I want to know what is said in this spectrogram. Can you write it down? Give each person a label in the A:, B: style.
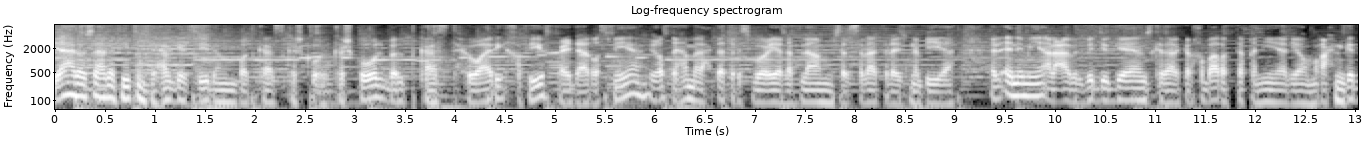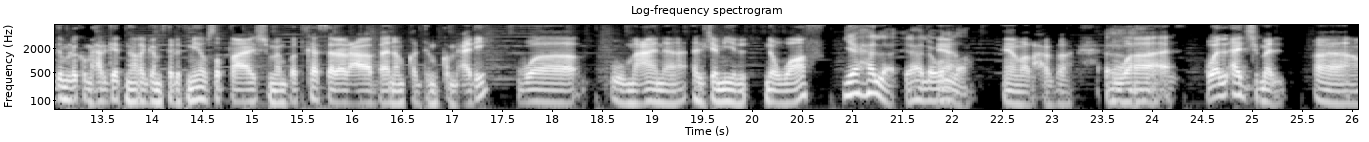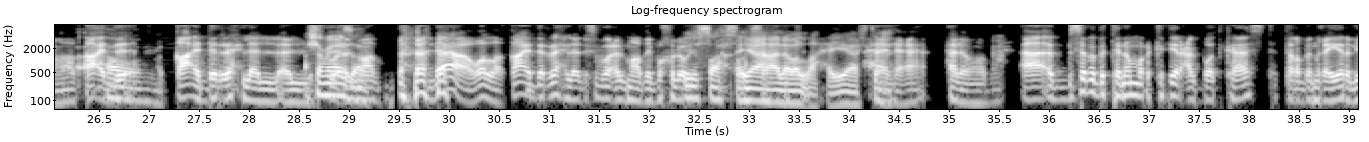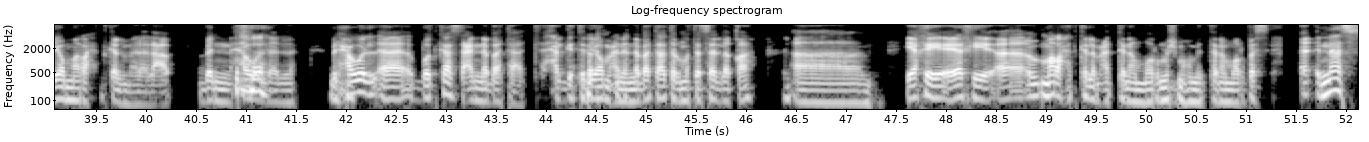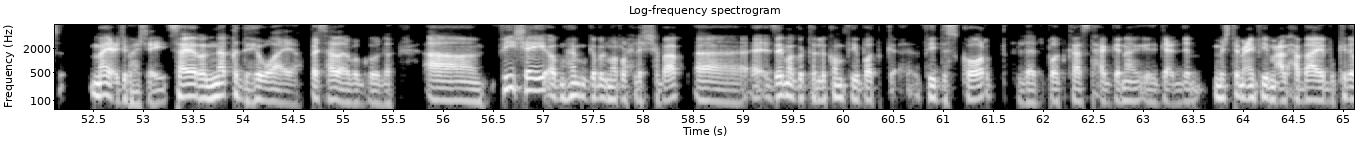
A: يا أهلا وسهلا فيكم في حلقة جديدة من بودكاست كشكول، كشكول بودكاست حواري خفيف بعيد عن الرسميه يغطي أهم الأحداث الأسبوعية، الأفلام، المسلسلات الأجنبية، الأنمي، ألعاب الفيديو جيمز، كذلك الأخبار التقنية، اليوم راح نقدم لكم حلقتنا رقم 316 من بودكاست الألعاب، أنا مقدمكم علي و... ومعانا الجميل نواف.
B: يا هلا يا هلا والله.
A: يا مرحبا. آه. و... والأجمل آه قائد قائد الرحلة الأسبوع الماضي. لا والله قائد الرحلة الأسبوع الماضي بخلود
B: إي صح صح
C: يا هلا والله حياك.
A: هلا هلا والله. آه بسبب التنمر الكثير على البودكاست ترى بنغير اليوم ما راح نتكلم عن الألعاب. بنحول ال... بنحول آه بودكاست عن النباتات. حلقة اليوم عن النباتات المتسلقة. آه يا أخي يا أخي آه ما راح أتكلم عن التنمر مش مهم التنمر بس الناس ما يعجبها شيء صاير النقد هواية بس هذا اللي بقوله. آه في شيء مهم قبل ما نروح للشباب آه زي ما قلت لكم في بودك... في Discord للبودكاست حقنا قاعد مجتمعين فيه مع الحبايب وكذا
